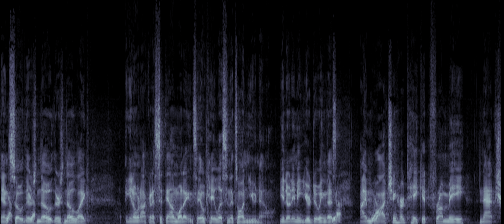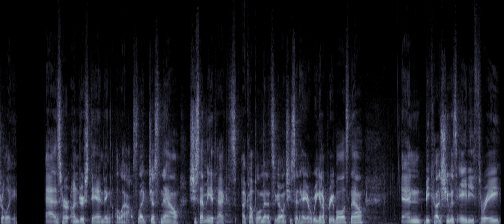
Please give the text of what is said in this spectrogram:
And Yep, so there's yep. no there's no like you know, we're not going to sit down one night and say, "Okay, listen, it's on you now." You know what I mean? You're doing this. Yeah, I'm yeah. watching her take it from me naturally as her understanding allows. Like just now, she sent me a text a couple of minutes ago and she said, Hey, are we going to pre bolus now? And because she was 83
